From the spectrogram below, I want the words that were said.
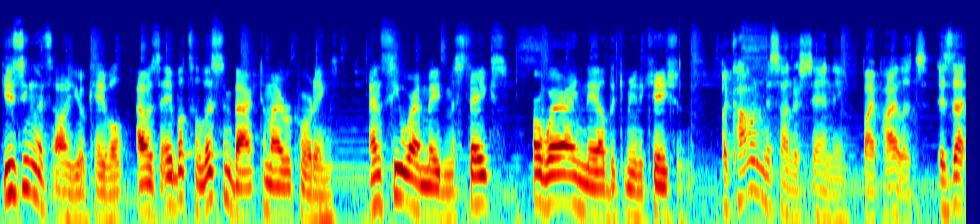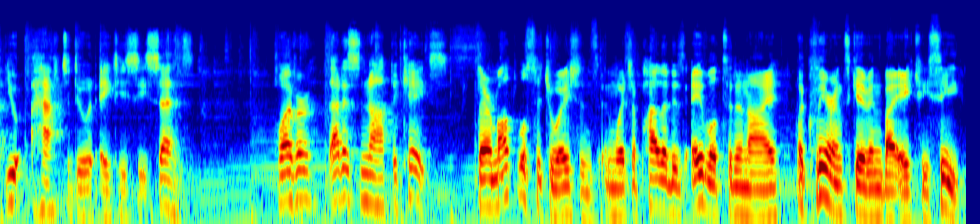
Using this audio cable, I was able to listen back to my recordings and see where I made mistakes or where I nailed the communications. A common misunderstanding by pilots is that you have to do what ATC says. However, that is not the case. There are multiple situations in which a pilot is able to deny a clearance given by ATC.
